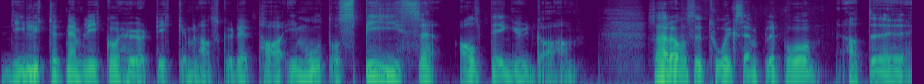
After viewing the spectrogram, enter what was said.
De lyttet nemlig ikke og hørte ikke, men han skulle ta imot og spise alt det Gud ga ham. Så her har vi altså to eksempler på at uh,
